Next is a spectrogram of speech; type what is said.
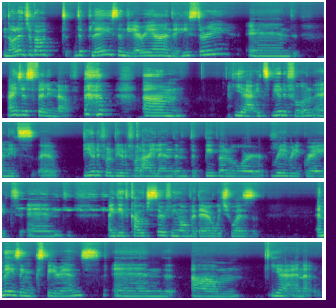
knowledge about the place and the area and the history, and I just fell in love. um, yeah, it's beautiful and it's a beautiful, beautiful island, and the people were really, really great. And I did couch surfing over there, which was amazing experience. And um, yeah, and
